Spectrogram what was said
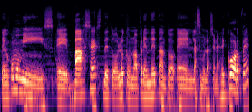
tengo como mis eh, bases de todo lo que uno aprende tanto en las simulaciones de corte,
